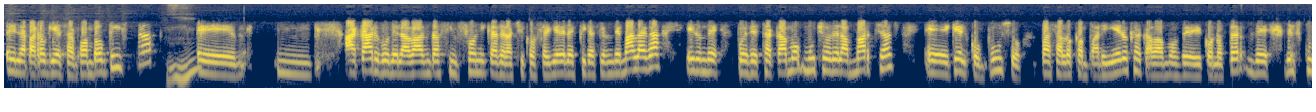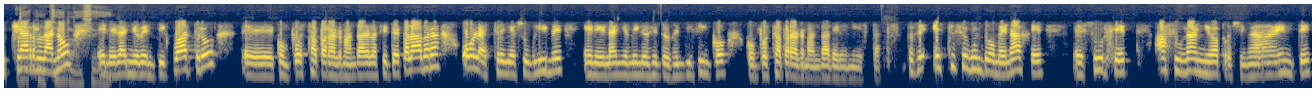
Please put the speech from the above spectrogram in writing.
en la parroquia de San Juan Bautista, a cargo de la banda sinfónica de la Chicoferia de la Inspiración de Málaga, es donde pues destacamos mucho de las marchas eh, que él compuso. Pasa a los campanilleros que acabamos de conocer, de, escucharla, ¿no? En el año 24, eh, compuesta para la Hermandad de las Siete Palabras, o La Estrella Sublime en el año 1925, compuesta para la Hermandad de la Iniesta. Entonces, este segundo homenaje eh, surge hace un año aproximadamente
